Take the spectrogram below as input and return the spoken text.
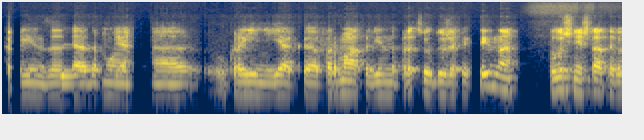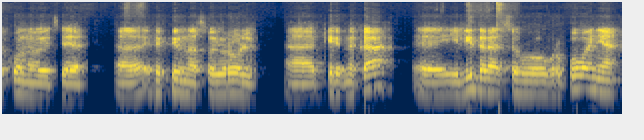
країн для допомоги е, Україні як е, формат, він працює дуже ефективно. Сполучені Штати виконують е, ефективно свою роль е, керівника е, і лідера цього угруповання.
